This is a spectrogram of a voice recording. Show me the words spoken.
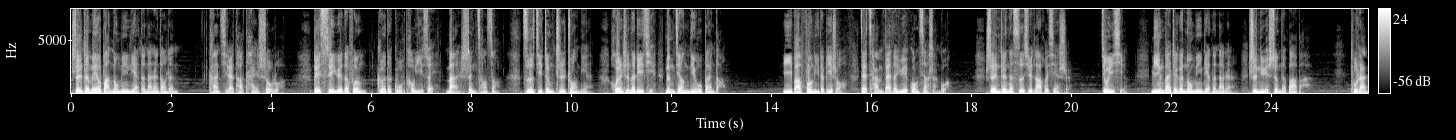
沈真没有把农民脸的男人当人，看起来他太瘦弱，被岁月的风割得骨头已碎，满身沧桑。自己正值壮年，浑身的力气能将牛扳倒。一把锋利的匕首在惨白的月光下闪过，沈真的思绪拉回现实。酒一醒，明白这个农民脸的男人是女生的爸爸。突然。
